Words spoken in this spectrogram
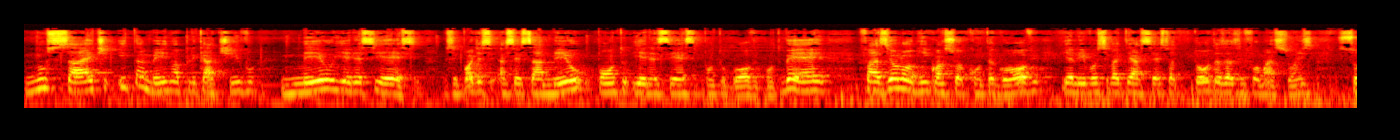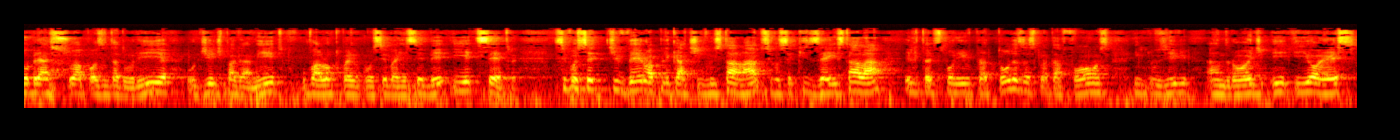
no site e também no aplicativo Meu INSS. Você pode acessar meu.inss.gov.br, fazer o login com a sua conta Gov e ali você vai ter acesso a todas as informações sobre a sua aposentadoria, o dia de pagamento, o valor que você vai receber e etc. Se você tiver o aplicativo instalado, se você quiser instalar, ele está disponível para todas as plataformas, inclusive Android e iOS.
